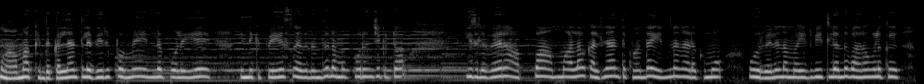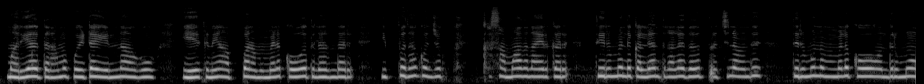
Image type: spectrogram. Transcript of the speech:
மாமாக்கு இந்த கல்யாணத்தில் விருப்பமே இல்லை போலயே. இன்னைக்கு பேசுனதுலேருந்து நம்ம புரிஞ்சுக்கிட்டோம். இதில் வேற அப்பா அம்மாலாம் கல்யாணத்துக்கு வந்தால் என்ன நடக்குமோ? ஒருவேளை நம்ம இது வீட்டிலேருந்து வரவங்களுக்கு மரியாதை தராமல் போயிட்டா என்ன ஆகும்? ஏற்கனவே அப்பா நம்ம மேலே கோவத்தில் இருந்தார். இப்போ தான் கொஞ்சம் சமாதானம் ஆயிருக்காரு திரும்ப இந்த கல்யாணத்தினால ஏதாவது பிரச்சனை வந்து திரும்ப நம்ம மேலே கோவம் வந்துருமோ?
